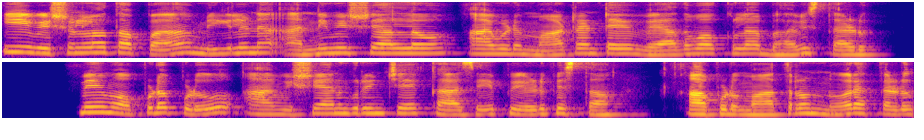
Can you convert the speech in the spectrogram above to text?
ఈ విషయంలో తప్ప మిగిలిన అన్ని విషయాల్లో ఆవిడ మాటంటే వేదవాకులా భావిస్తాడు. మేము అప్పుడప్పుడు ఆ విషయాన్ని గురించే కాసేపు ఏడిపిస్తాం. అప్పుడు మాత్రం నోరెత్తడు.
